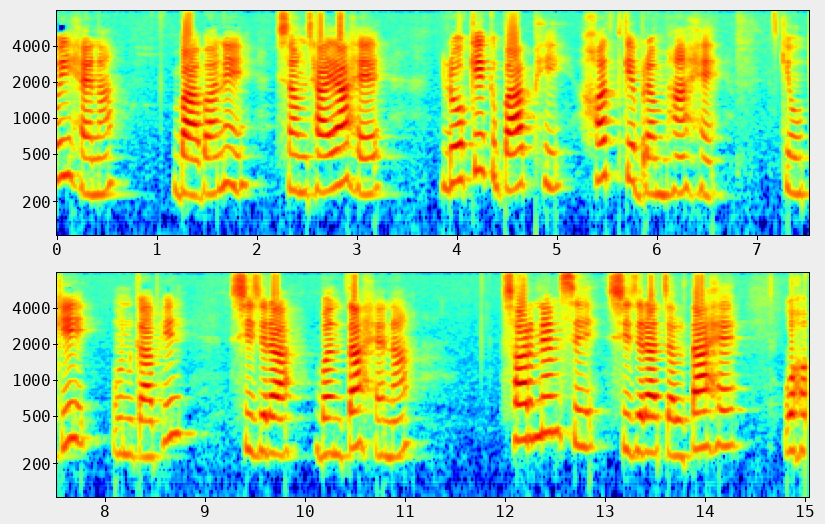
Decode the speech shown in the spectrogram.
हुई है ना? बाबा ने समझाया है, लौकिक बाप भी हत के ब्रह्मा है, क्योंकि उनका भी सिजरा बनता है ना? सरनेम से सिजरा चलता है। वह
